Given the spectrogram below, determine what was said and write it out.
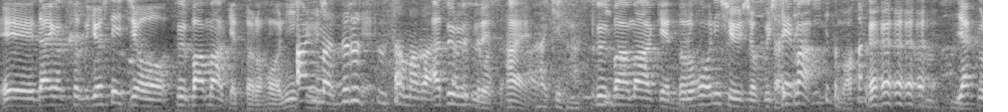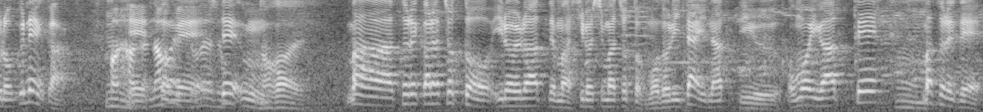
えー大学卒業して一応スーパーマーケットの方に就職あ今ドゥルス様があドゥルスです。はい、はい聞いてます。スーパーマーケットの方に就職してま聞いてても分かるあ 約6年間、えー勤めして、うん、長い。まあそれからちょっといろいろあって、まあ、広島ちょっと戻りたいなっていう思いがあって、まあそれで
